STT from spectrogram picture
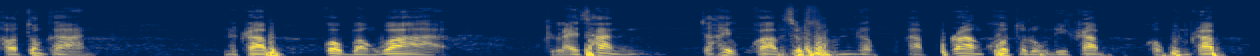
เขาต้องการนะครับ ก็หวังว่าหลายท่านจะให้ความสนับสนุนกับกับร่างข้อตกลงนี้ครับ ขอบคุณครับ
